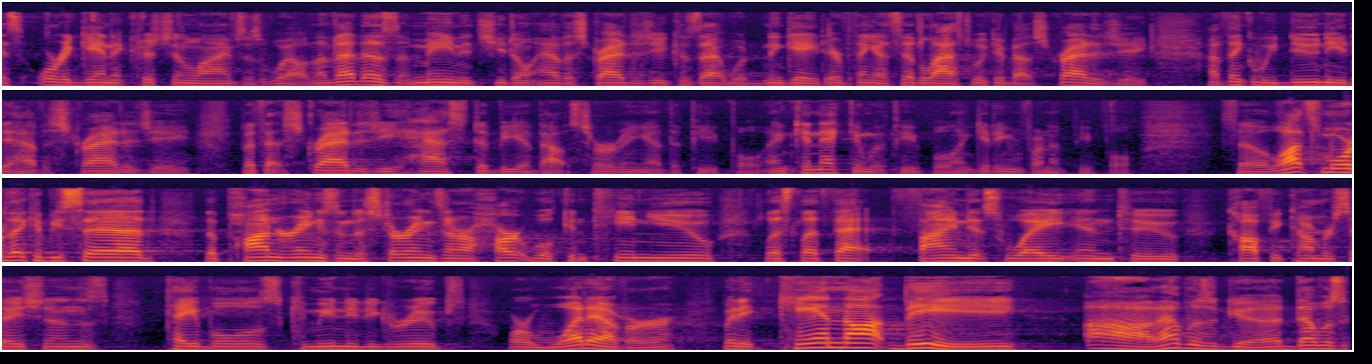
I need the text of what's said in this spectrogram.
it's organic Christian lives as well. Now, that doesn't mean that you don't have a strategy because that would negate everything I said last week about strategy. I think we do need to have a strategy, but that strategy has to be about serving other people and connecting with people and getting in front of people. So, lots more that could be said. The ponderings and the stirrings in our heart will continue. Let's let that find its way into coffee conversations, tables, community groups, or whatever. But it cannot be ah, that was good, that was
